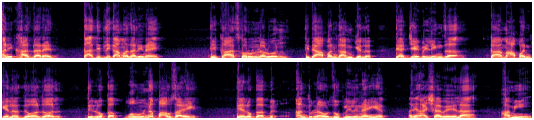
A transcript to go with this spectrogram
आणि खासदार आहेत. का तिथली कामं झाली नाही? ती खास करून लढून तिथे आपण काम केलं. त्या जे बिल्डिंगचं काम आपण केलं. जवळजवळ ते लोक पूर्ण पावसाळे. ते लोक अंतरुणावर झोपलेले नाही आहेत. आणि अशा वेळेला आम्ही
